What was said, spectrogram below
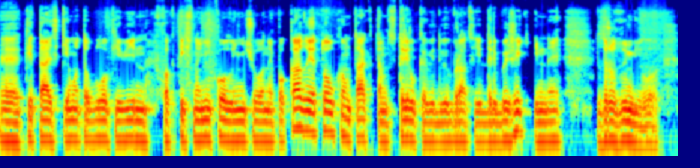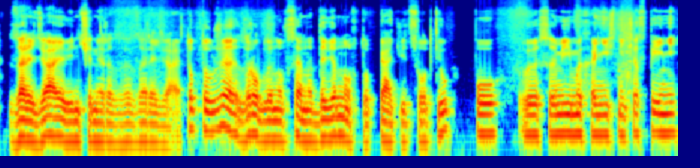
е, китайські мотоблоки, він фактично ніколи нічого не показує толком. Так, там стрілка від вібрації дребежить і не зрозуміло, заряджає він чи не заряджає. Тобто, вже зроблено все на 95% по е, самій механічній частині.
